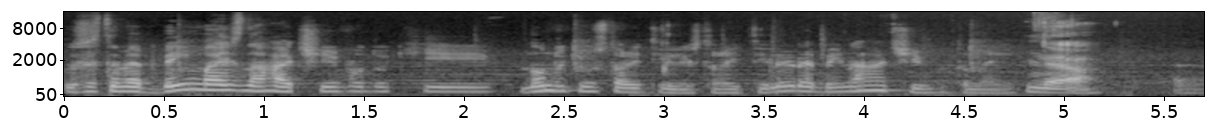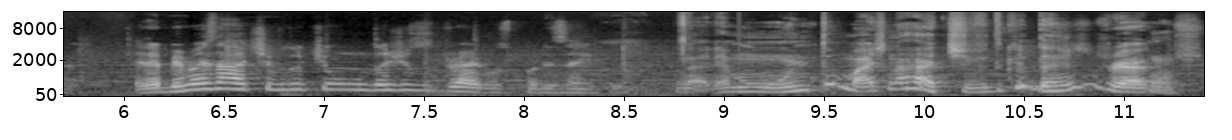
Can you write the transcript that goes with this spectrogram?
o sistema é bem mais narrativo do que. Não do que o Storyteller. O Storyteller é bem narrativo também. É. é. Ele é bem mais narrativo do que um Dungeons Dragons, por exemplo. Ele é muito mais narrativo do que o Dungeons Dragons.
